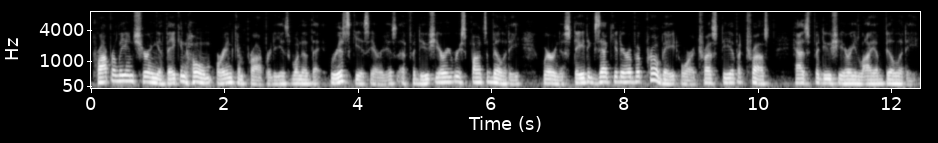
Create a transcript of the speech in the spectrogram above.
Properly insuring a vacant home or income property is one of the riskiest areas of fiduciary responsibility where an estate executor of a probate or a trustee of a trust has fiduciary liability.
